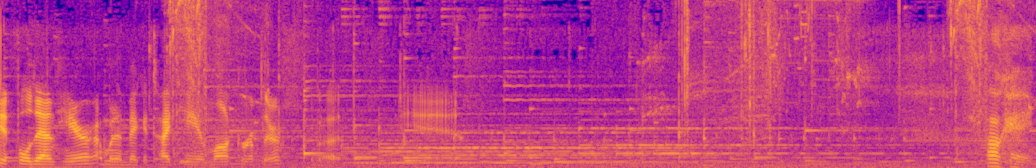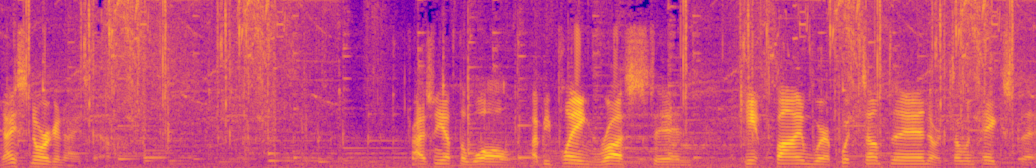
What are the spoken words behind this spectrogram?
Get full down here, I'm gonna make a titanium locker up there. But yeah. Okay, nice and organized now. Drives me up the wall. I'd be playing Rust and I can't find where I put something, or someone takes the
